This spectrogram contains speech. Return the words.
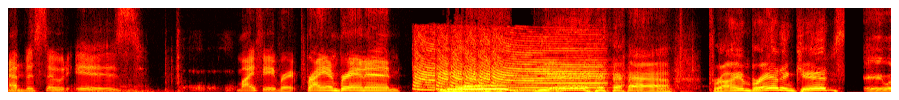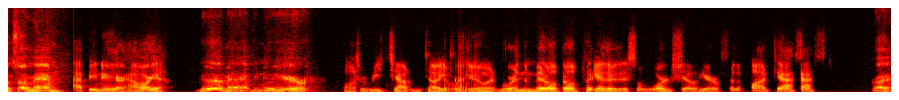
episode is my favorite, Brian Brannon. Yeah. Brian Brannon, kids. Hey, what's up, man? Happy New Year. How are you? Good, man. Happy New Year. Want to reach out and tell you we're doing. We're in the middle of putting together this award show here for the podcast, right?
